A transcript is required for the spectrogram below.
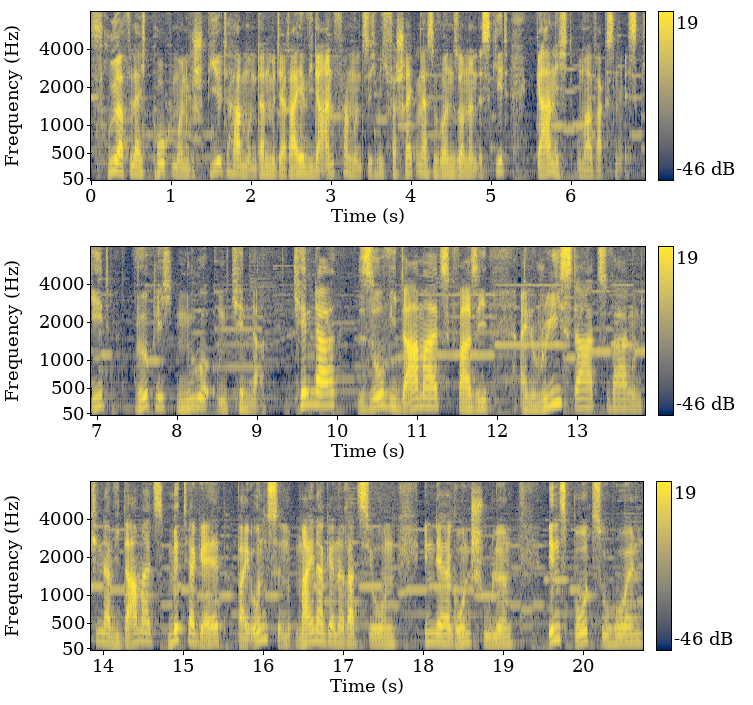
früher vielleicht Pokémon gespielt haben und dann mit der Reihe wieder anfangen und sich nicht verschrecken lassen wollen, sondern es geht gar nicht um Erwachsene. Es geht wirklich nur um Kinder. Kinder, so wie damals quasi ein Restart zu wagen und Kinder wie damals mit der Gelb bei uns in meiner Generation in der Grundschule ins Boot zu holen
